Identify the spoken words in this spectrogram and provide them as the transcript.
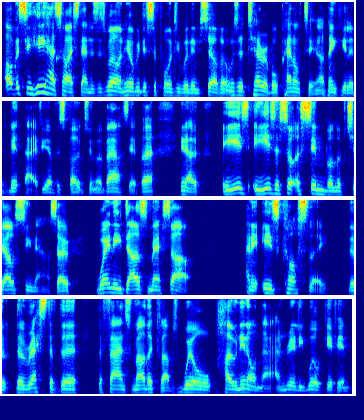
obviously, he has high standards as well, and he'll be disappointed with himself. It was a terrible penalty, and I think he'll admit that if you ever spoke to him about it. But you know, he is he is a sort of symbol of Chelsea now. So when he does mess up, and it is costly the, the rest of the, the fans from other clubs will hone in on that and really will give him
